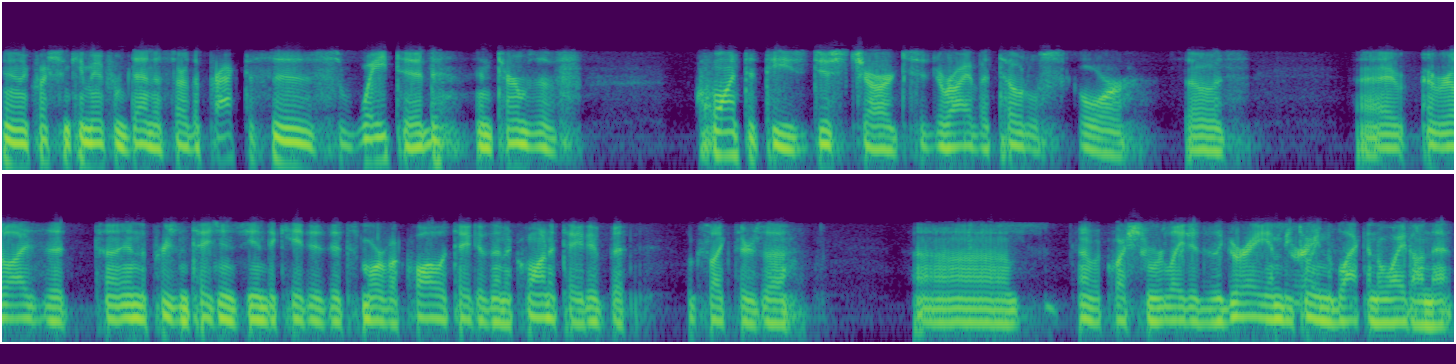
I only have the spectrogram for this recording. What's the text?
And a question came in from Dennis. Are the practices weighted in terms of quantities discharged to derive a total score? So it's, uh, I realize that uh, in the presentations you indicated it's more of a qualitative than a quantitative, but looks like there's a uh, kind of a question related to the gray in between the black and the white on that.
